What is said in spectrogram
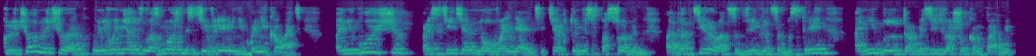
Включенный человек, у него нет возможности и времени паниковать. Паникующих, простите, но увольняйте. Те, кто не способен адаптироваться, двигаться быстрее, они будут тормозить вашу компанию.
